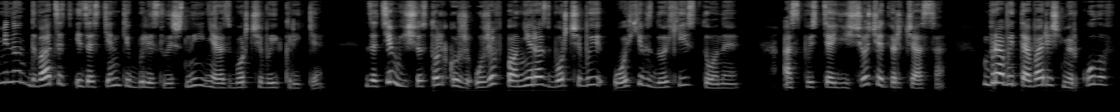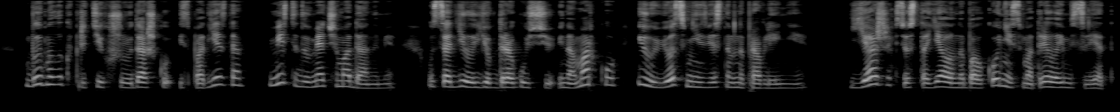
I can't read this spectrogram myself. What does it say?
Минут двадцать из-за стенки были слышны неразборчивые крики. Затем еще столько же уже вполне разборчивые охи, вздохи и стоны. А спустя еще четверть часа бравый товарищ Меркулов вымолок притихшую Дашку из подъезда вместе с двумя чемоданами – усадил ее в дорогущую иномарку и увез в неизвестном направлении. Я же все стояла на балконе и смотрела им вслед.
